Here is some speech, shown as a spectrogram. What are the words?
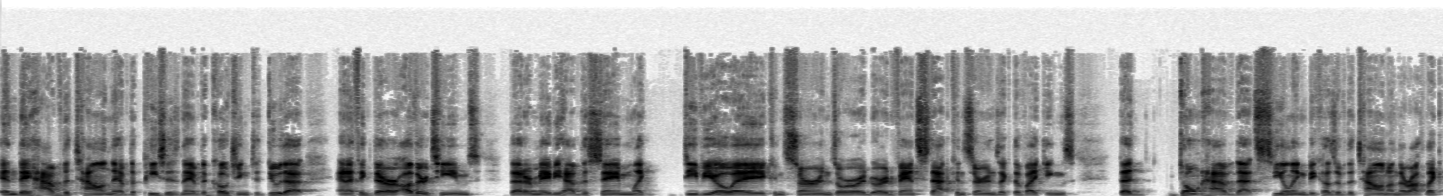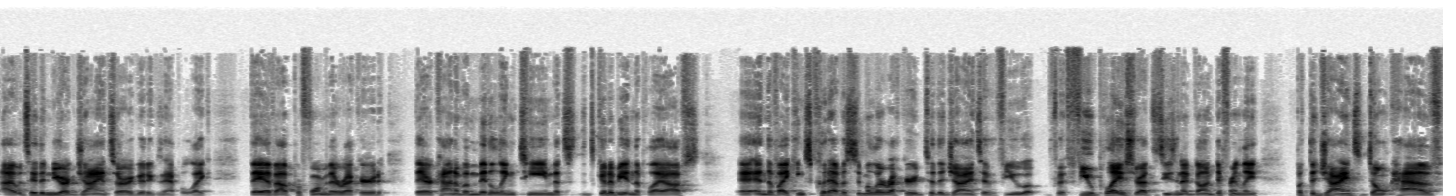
and they have the talent, they have the pieces, and they have the coaching to do that. And I think there are other teams that are maybe have the same like DVOA concerns or, or advanced stat concerns like the Vikings that don't have that ceiling because of the talent on their roster. Like I would say the New York Giants are a good example. Like they have outperformed their record. They're kind of a middling team that's, that's going to be in the playoffs. And the Vikings could have a similar record to the Giants if a few if a few plays throughout the season had gone differently. But the Giants don't have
